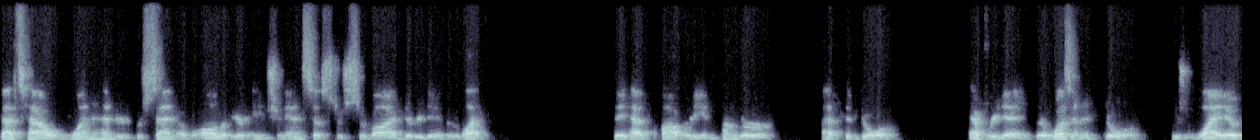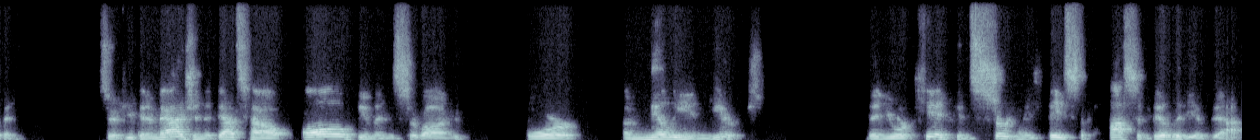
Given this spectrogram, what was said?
that's how 100% of all of your ancient ancestors survived every day of their life. They had poverty and hunger at the door every day. There wasn't a door, it was wide open. So if you can imagine that that's how all humans survived for a million years, then your kid can certainly face the possibility of that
